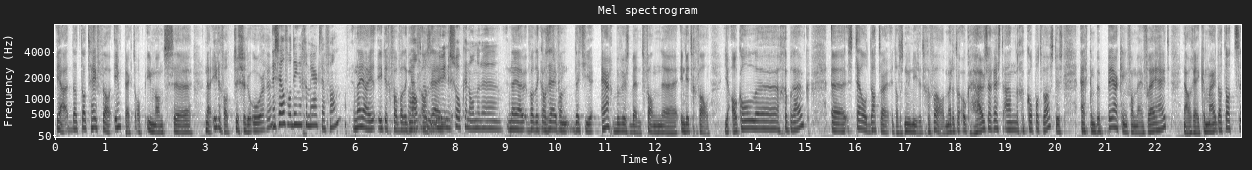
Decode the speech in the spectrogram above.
Ja, dat, dat heeft wel impact op iemands, uh, nou, in ieder geval tussen de oren. En zelf al dingen gemerkt daarvan? Nou ja, in ieder geval wat ik Behalve net al zei... nu in de sok en onder de... Nou ja, wat ik al zei, van, dat je je erg bewust bent van, uh, in dit geval, je alcoholgebruik. Uh, stel dat er, dat is nu niet het geval, maar dat er ook huisarrest aan gekoppeld was. Dus eigenlijk een beperking van mijn vrijheid. Nou, reken maar dat dat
